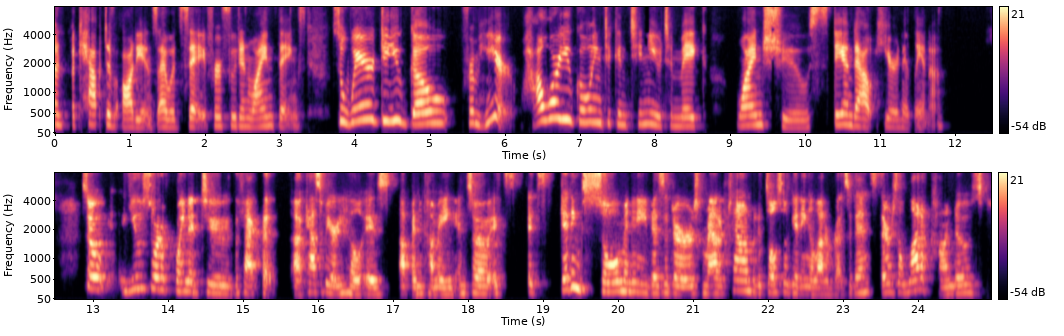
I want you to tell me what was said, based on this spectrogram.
a, captive audience, I would say, for food and wine things. So, where do you go from here? How are you going to continue to make wine shoe stand out here in Atlanta? So you sort of pointed to the fact that uh, Castleberry Hill is up and coming, and so it's it's getting so many visitors from out of town, but it's also getting a lot of residents. There's a lot of condos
